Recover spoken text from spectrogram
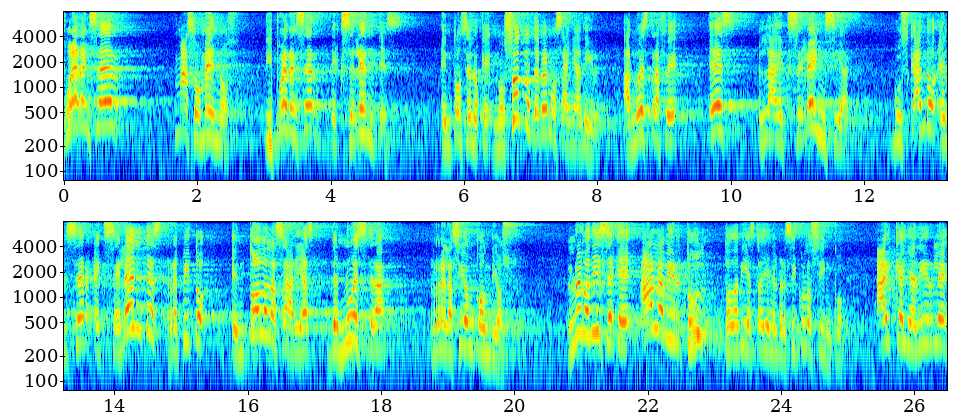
pueden ser más o menos y pueden ser excelentes. Entonces lo que nosotros debemos añadir a nuestra fe es la excelencia, buscando el ser excelentes, repito, en todas las áreas de nuestra relación con Dios. Luego dice que a la virtud, todavía estoy en el versículo 5, hay que añadirle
